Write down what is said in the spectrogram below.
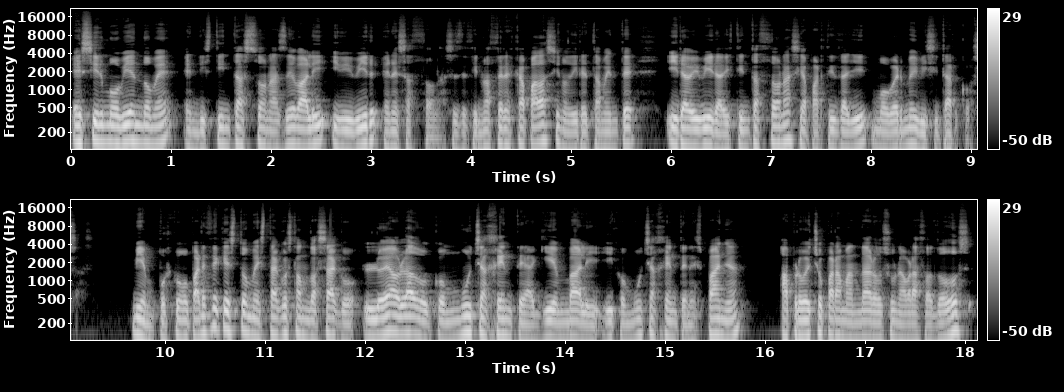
es ir moviéndome en distintas zonas de Bali y vivir en esas zonas, es decir, no hacer escapadas, sino directamente ir a vivir a distintas zonas y a partir de allí moverme y visitar cosas. Bien, pues como parece que esto me está costando a saco, lo he hablado con mucha gente aquí en Bali y con mucha gente en España. Aprovecho para mandaros un abrazo a todos.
